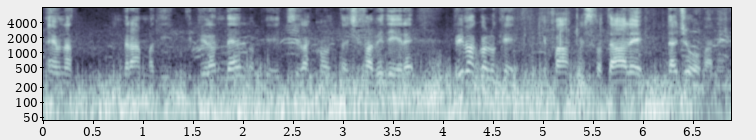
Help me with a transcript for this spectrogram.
è un dramma di, di, Pirandello che ci racconta e ci fa vedere prima quello che, che, fa questo tale da giovane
